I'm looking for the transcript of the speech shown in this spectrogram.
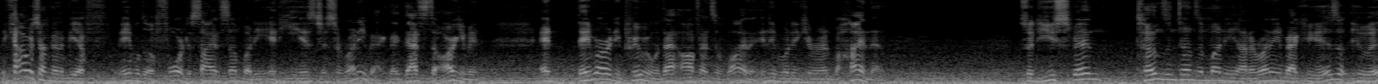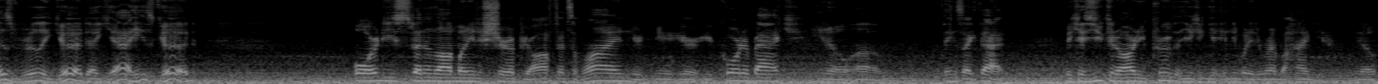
the Cowboys aren't going to be able to afford to sign somebody, and he is just a running back. Like that's the argument, and they've already proven with that offensive line that anybody can run behind them. So do you spend tons and tons of money on a running back who is who is really good. Like, yeah, he's good. Or do you spend a lot of money to shore up your offensive line, your your your quarterback, you know, um, things like that, because you can already prove that you can get anybody to run behind you. You know,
